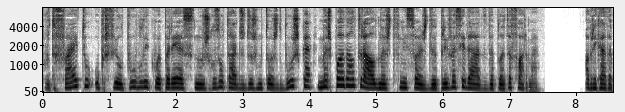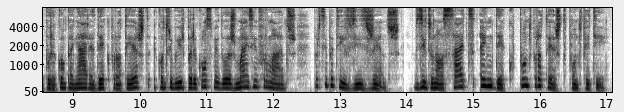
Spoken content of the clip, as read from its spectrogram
Por defeito, o perfil público aparece nos resultados dos motores de busca, mas pode alterá-lo nas definições de privacidade da plataforma. Obrigada por acompanhar a DEC Proteste a contribuir para consumidores mais informados, participativos e exigentes. Visite o nosso site em deco.proteste.pt.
